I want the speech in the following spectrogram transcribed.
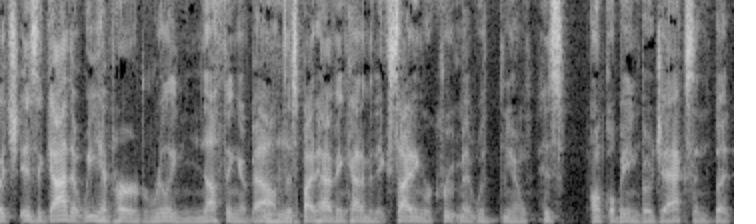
which is a guy that we have heard really nothing about, mm-hmm. despite having kind of an exciting recruitment with, you know, his uncle being Bo Jackson. But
